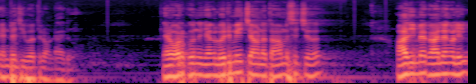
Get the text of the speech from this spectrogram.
എന്റെ ജീവിതത്തിലുണ്ടായിരുന്നു. ഞാൻ ഓർക്കുന്നു ഞങ്ങൾ ഒരുമിച്ചാണ് താമസിച്ചത്. ആദ്യമേ കാലങ്ങളിൽ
